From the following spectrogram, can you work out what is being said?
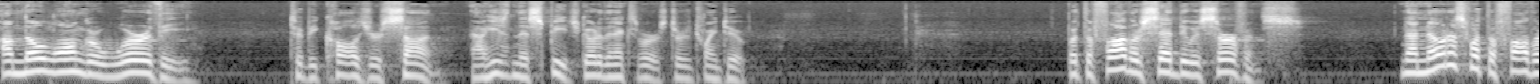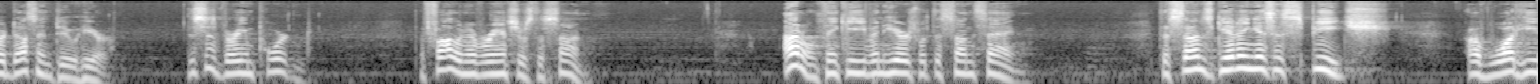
I'm no longer worthy to be called your son. Now, he's in this speech. Go to the next verse, 22. But the father said to his servants, Now, notice what the father doesn't do here. This is very important. The father never answers the son. I don't think he even hears what the son's saying. The son's giving us a speech of what he,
